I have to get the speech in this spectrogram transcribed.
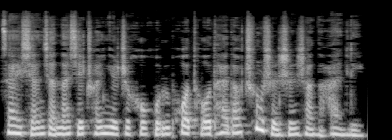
再想想那些穿越之后魂魄投胎到畜生身上的案例，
